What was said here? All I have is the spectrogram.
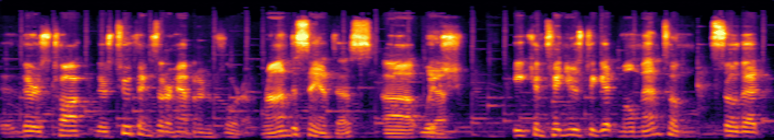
there's talk. There's two things that are happening in Florida. Ron DeSantis, uh, which yeah. he continues to get momentum, so that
